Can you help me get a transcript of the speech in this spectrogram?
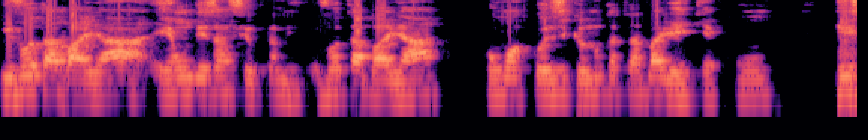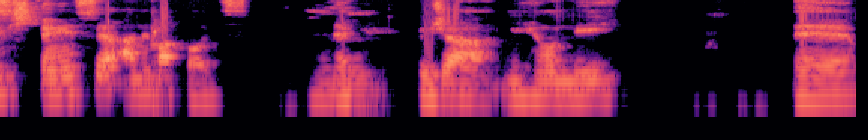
e vou trabalhar, é um desafio para mim, eu vou trabalhar com uma coisa que eu nunca trabalhei, que é com resistência a nematóides. Né? Uhum. Né? Eu já me reuni, é,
